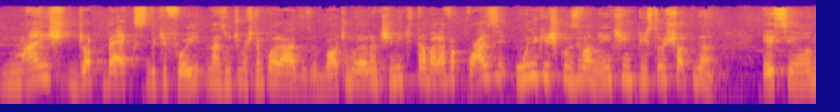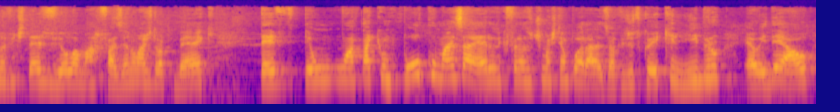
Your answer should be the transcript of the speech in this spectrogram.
mais dropbacks do que foi nas últimas temporadas. O Baltimore era um time que trabalhava quase única e exclusivamente em pistol e shotgun. Esse ano a gente deve ver o Lamar fazendo mais dropback, deve ter um, um, ataque um pouco mais aéreo do que foi nas últimas temporadas. Eu acredito que o equilíbrio é o ideal,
